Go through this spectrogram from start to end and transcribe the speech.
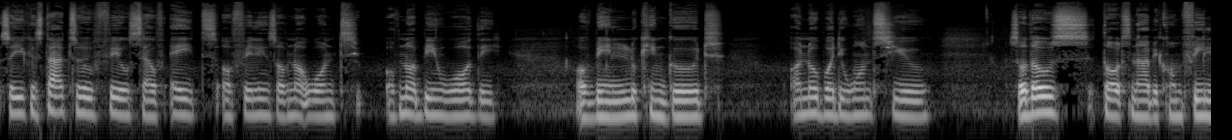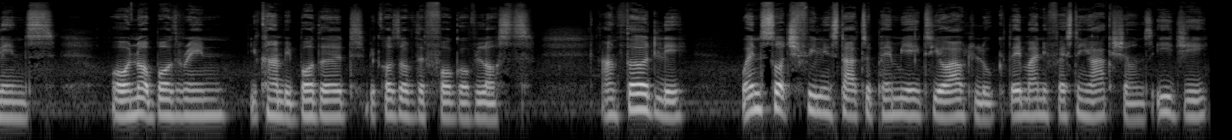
so you can start to feel self-hate or feelings of not want of not being worthy, of being looking good, or nobody wants you. So those thoughts now become feelings or not bothering, you can't be bothered because of the fog of lust. And thirdly, when such feelings start to permeate your outlook, they manifest in your actions, e.g.,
